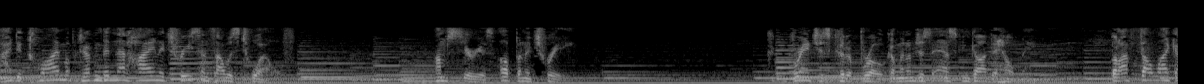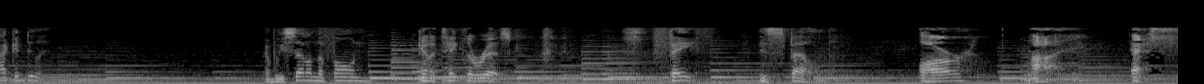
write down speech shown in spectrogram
I had to climb up. I haven't been that high in a tree since I was 12. I'm serious. Up in a tree. Branches could have broke. I mean, I'm just asking God to help me. But I felt like I could do it. And we said on the phone, gonna take the risk. Faith is spelled R I S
